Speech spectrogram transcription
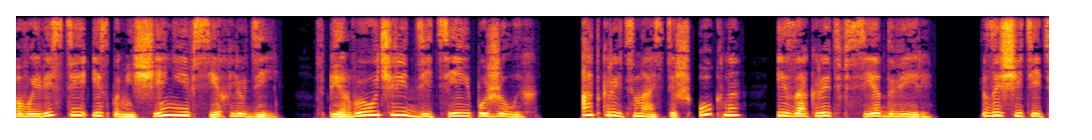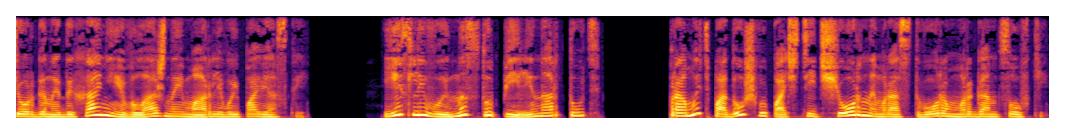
Вывести из помещения всех людей, в первую очередь детей и пожилых, открыть настежь окна и закрыть все двери, защитить органы дыхания влажной марлевой повязкой. Если вы наступили на ртуть, промыть подошвы почти черным раствором марганцовки.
